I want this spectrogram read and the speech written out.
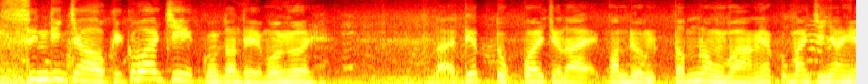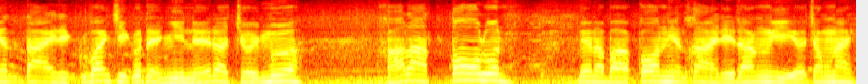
Xin kính chào quý cô bác anh chị cùng toàn thể mọi người. Lại tiếp tục quay trở lại con đường tấm lòng vàng nhé. Quý bác anh chị nha Hiện tại thì quý bác anh chị có thể nhìn thấy là trời mưa khá là to luôn. Nên là bà con hiện tại thì đang nghỉ ở trong này.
